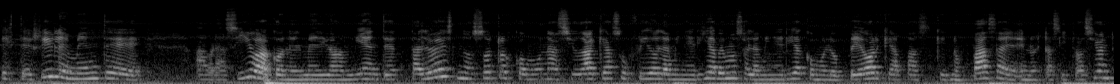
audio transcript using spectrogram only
es terriblemente abrasiva con el medio ambiente. Tal vez nosotros como una ciudad que ha sufrido la minería, vemos a la minería como lo peor que, que nos pasa en, nuestra situación,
